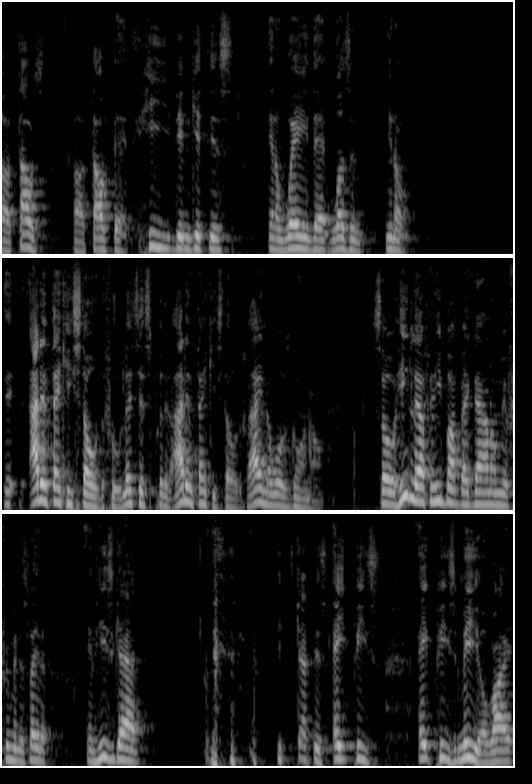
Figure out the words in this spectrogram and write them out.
uh, thoughts, uh, thought that he didn't get this in a way that wasn't, you know. It, I didn't think he stole the food. Let's just put it. I didn't think he stole the food. I didn't know what was going on. So he left and he bumped back down on me a few minutes later, and he's got. he's got this eight piece, eight piece meal, right?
